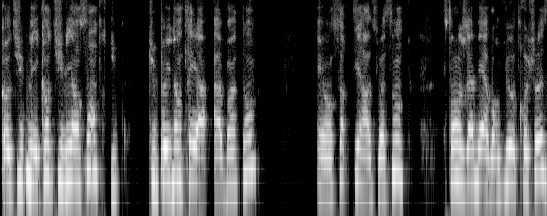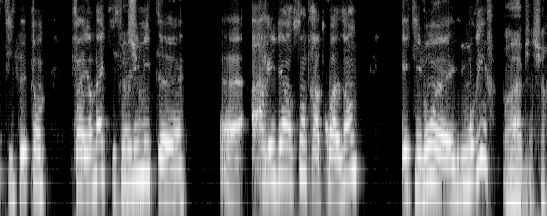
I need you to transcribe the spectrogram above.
quand tu, mais quand tu vis en centre, tu, tu peux y entrer à, à 20 ans et en sortir à 60 sans jamais avoir vu autre chose. Si c'est ton... Enfin, il y en a qui sont Bien limite euh, euh, arrivés en centre à 3 ans et qui vont y mourir. Ouais, bien sûr.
